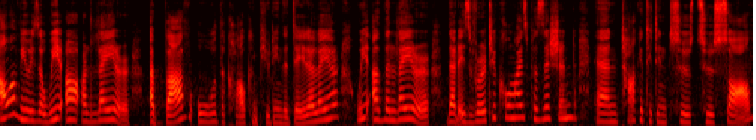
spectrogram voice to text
our view is that we are a layer above all the cloud computing, the data layer. We are the layer that is verticalized positioned and targeted into to solve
